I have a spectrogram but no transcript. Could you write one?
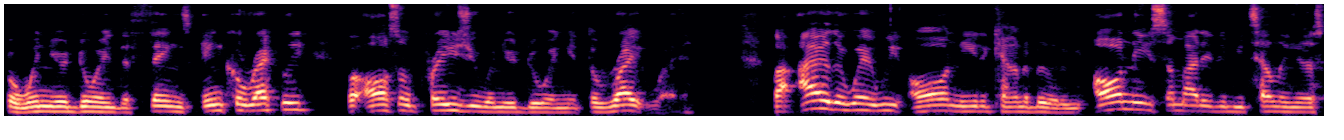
for when you're doing the things incorrectly, but also praise you when you're doing it the right way. But either way, we all need accountability. We all need somebody to be telling us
